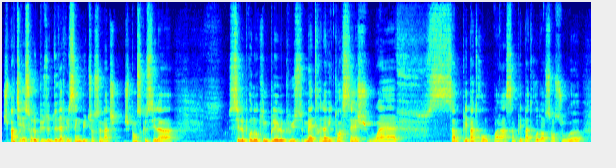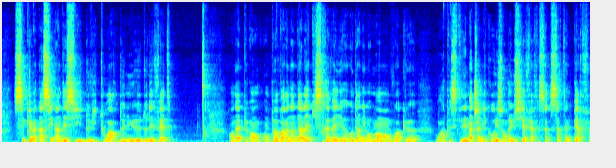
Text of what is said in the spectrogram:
Je partirai sur le plus de 2,5 buts sur ce match. Je pense que c'est la... C'est le prono qui me plaît le plus. Mettre la victoire sèche, ouais, ça me plaît pas trop. Voilà, ça me plaît pas trop dans le sens où euh, c'est quand même assez indécis de victoire, de, euh, de défaite. On, peut avoir un Anderlecht qui se réveille euh, au dernier moment. On voit que, bon, après c'était des matchs amicaux, ils ont réussi à faire certaines perfs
